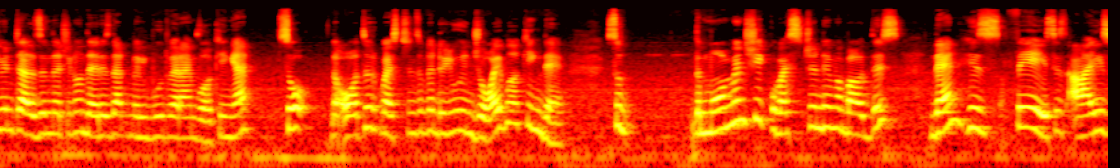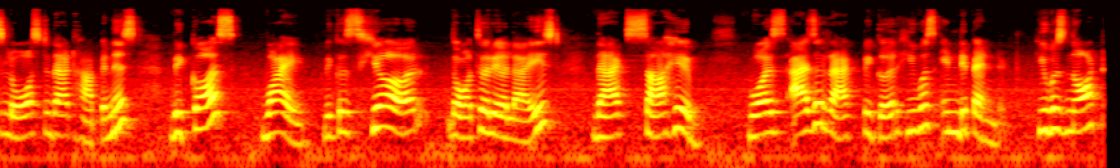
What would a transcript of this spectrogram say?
even tells him that you know there is that milk booth where i'm working at. So the author questions him that do you enjoy working there? So the moment she questioned him about this then his face his eyes lost that happiness because why? Because here the author realized that sahib was as a rag picker he was independent. He was not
